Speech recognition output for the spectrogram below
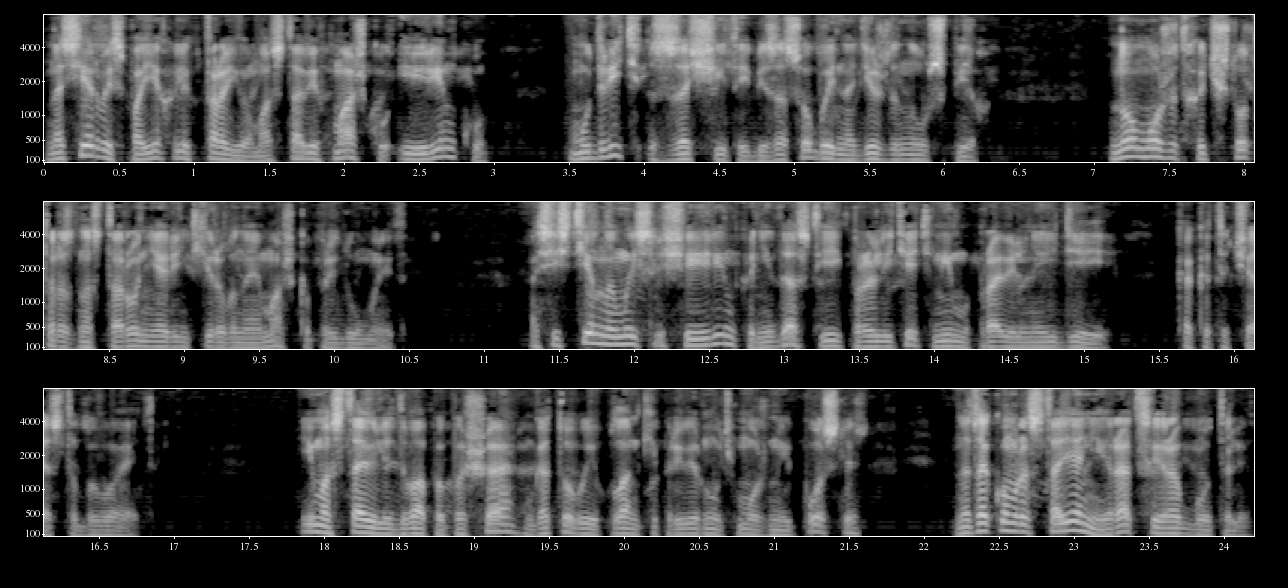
На сервис поехали втроем, оставив Машку и Иринку мудрить с защитой без особой надежды на успех. Но, может, хоть что-то разносторонне ориентированная Машка придумает. А системно мыслящая Иринка не даст ей пролететь мимо правильной идеи, как это часто бывает. Им оставили два ППШ, готовые планки привернуть можно и после. На таком расстоянии рации работали.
